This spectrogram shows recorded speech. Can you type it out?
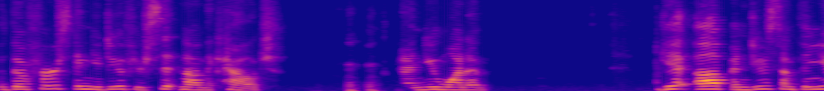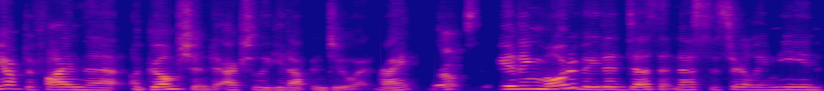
the first thing you do if you're sitting on the couch and you want to get up and do something, you have to find the gumption to actually get up and do it, right? Yep. So getting motivated doesn't necessarily mean,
